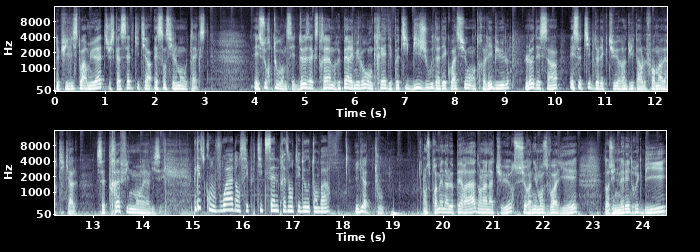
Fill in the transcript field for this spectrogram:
depuis l'histoire muette jusqu'à celle qui tient essentiellement au texte. Et surtout, entre ces deux extrêmes, Rupert et Mulot ont créé des petits bijoux d'adéquation entre les bulles, le dessin et ce type de lecture induit par le format vertical. C'est très finement réalisé. Mais qu'est-ce qu'on voit dans ces petites scènes présentées de haut en bas? Il y a tout. On se promène à l'opéra, dans la nature, sur un immense voilier, dans une mêlée de rugby,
